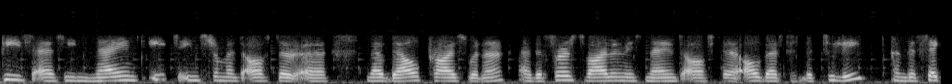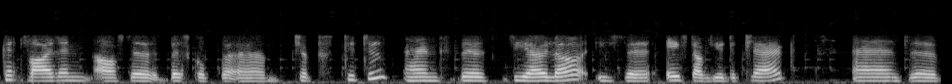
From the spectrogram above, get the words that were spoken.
Peace as he named each instrument after a Nobel Prize winner. Uh, the first violin is named after Albert Luthuli and the second violin after Bishop um, Chip Tutu, and the viola is the F.W. de Klerk, and the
